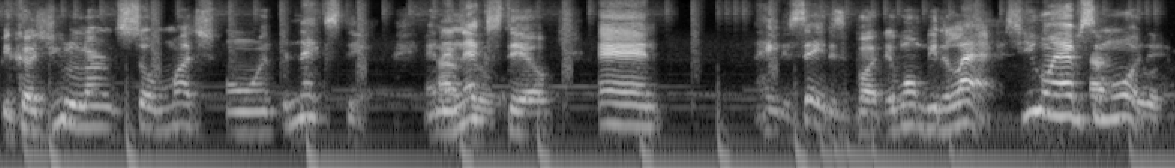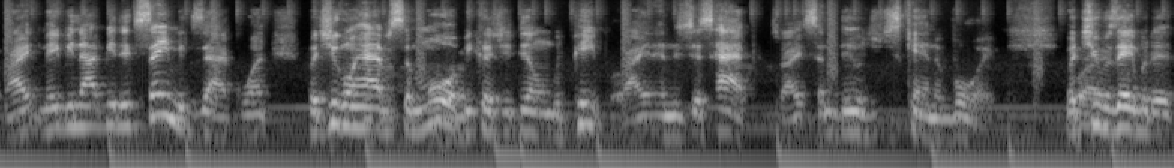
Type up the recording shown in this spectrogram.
Because you learned so much on the next deal and the Absolutely. next deal. And hate to say this, but it won't be the last. You're gonna have some Absolutely. more there, right? Maybe not be the same exact one, but you're gonna have some more because you're dealing with people, right? And it just happens, right? Some deals you just can't avoid. But right. you was able to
